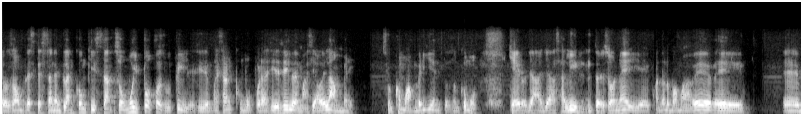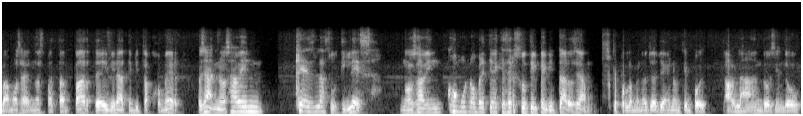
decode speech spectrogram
los hombres que están en plan conquista son muy pocos útiles y demuestran como por así decirlo demasiado el hambre. Son como hambrientos, son como quiero ya, ya salir. Entonces son, hey, eh, ¿cuándo nos vamos a ver? Eh, eh, vamos a vernos para tal parte, mira, te invito a comer. O sea, no saben qué es la sutileza, no saben cómo un hombre tiene que ser sutil para invitar. O sea, que por lo menos ya lleven un tiempo hablando, haciendo,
